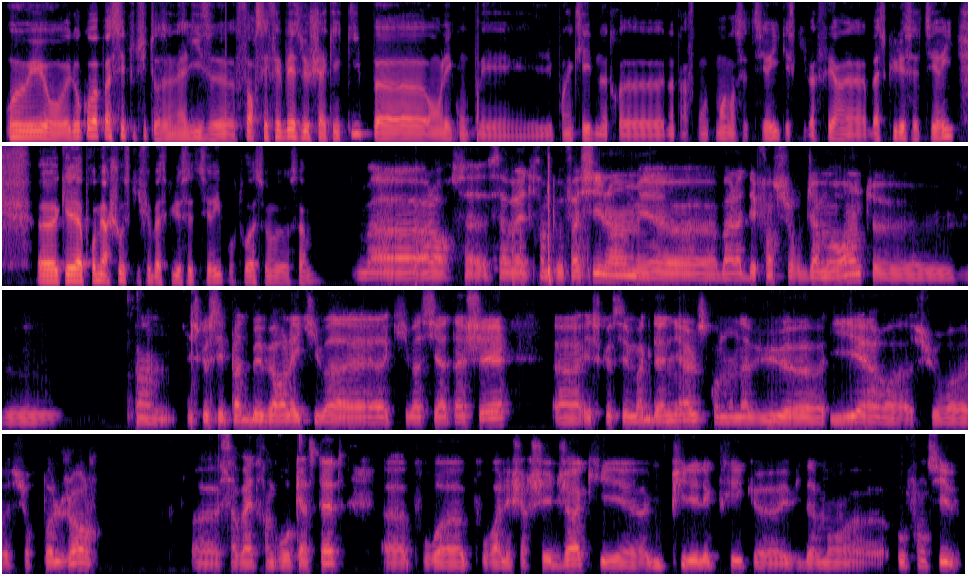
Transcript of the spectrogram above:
Oui, oui, donc on va passer tout de suite aux analyses euh, forces et faiblesses de chaque équipe. Euh, on les compare les, points clés de notre, euh, notre affrontement dans cette série. Qu'est-ce qui va faire basculer cette série Quelle est la première chose qui fait basculer cette série pour toi, Sam? Bah, alors, ça, ça, va être un peu facile, hein, mais euh, bah, la défense sur Jamorant, euh, je... est-ce que c'est de Beverley qui va, s'y attacher? Euh, Est-ce que c'est McDaniels, comme on a vu euh, hier euh, sur, Paul George? Ça va être un gros casse-tête pour, aller chercher Jack, qui est une pile électrique évidemment offensive.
